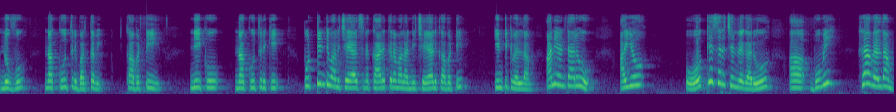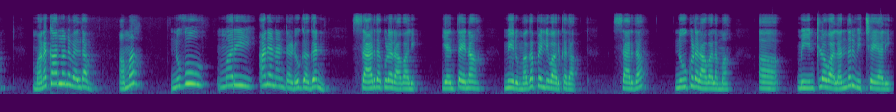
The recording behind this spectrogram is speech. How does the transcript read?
నువ్వు నా కూతురి భర్తవి. కాబట్టి నీకు నా కూతురికి పుట్టింటి వాళ్ళు చేయాల్సిన కార్యక్రమాలన్నీ చేయాలి కాబట్టి ఇంటికి వెళ్దాం అని అంటారు. అయ్యో ఓకే సరచంద్ర గారు. ఆ, భూమి రా వెళ్దాం. మన కారులోనే వెళ్దాం. అమ్మా నువ్వు మరి అని అని అంటాడు గగన్. శారద కూడా రావాలి. ఎంతైనా మీరు మగ పెళ్ళివారు కదా. శారద నువ్వు కూడా రావాలమ్మా. మీ ఇంట్లో వాళ్ళందరూ ఇచ్చేయాలి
